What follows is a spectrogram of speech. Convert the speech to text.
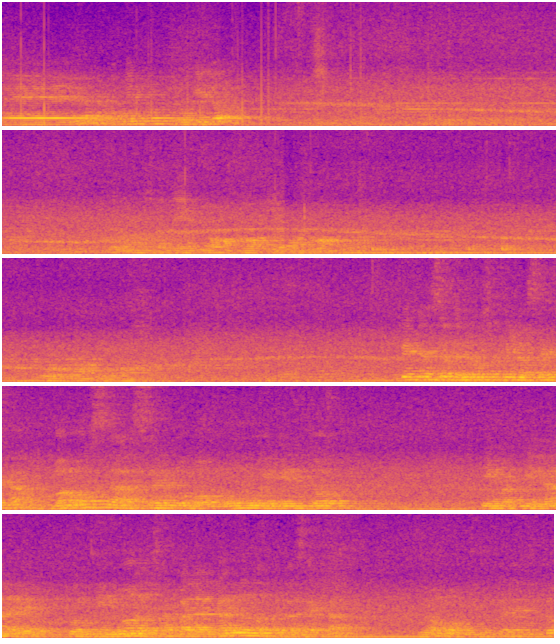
eh, yo les recomiendo un truquito. Tenemos aquí ojo y ojo. Uno y dos. Fíjense, tenemos aquí la ceja. Vamos a hacer como un movimiento imaginario, continuando, apalancándonos de la ceja. ¿no? Vamos a hacer esto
